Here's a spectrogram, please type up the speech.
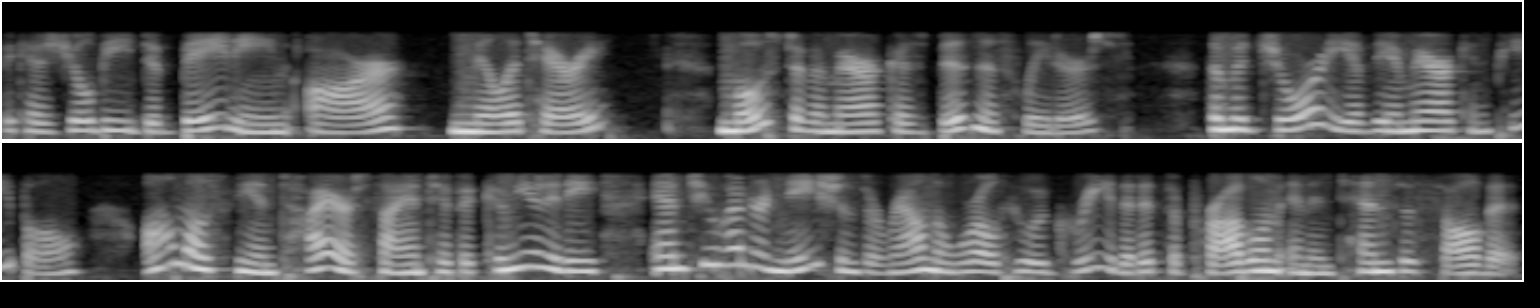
because you'll be debating our military, most of America's business leaders, the majority of the American people, almost the entire scientific community, and 200 nations around the world who agree that it's a problem and intend to solve it.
